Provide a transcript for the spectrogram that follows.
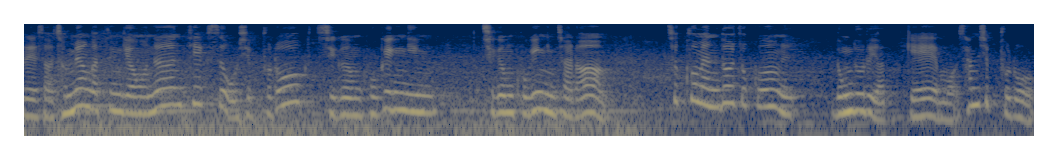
그래서 전면 같은 경우는 TX 50% 지금 고객님 지금 고객님처럼 측후면도 조금 농도를 옅게 뭐 30%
